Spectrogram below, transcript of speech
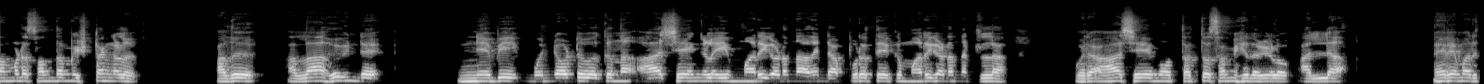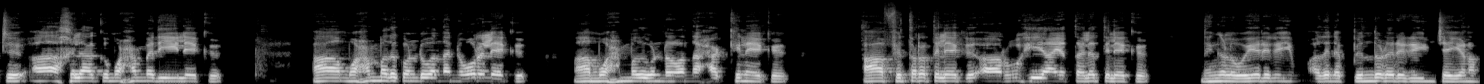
നമ്മുടെ സ്വന്തം ഇഷ്ടങ്ങൾ അത് അള്ളാഹുവിന്റെ നബി മുന്നോട്ട് വെക്കുന്ന ആശയങ്ങളെയും മറികടന്ന് അതിന്റെ അപ്പുറത്തേക്ക് മറികടന്നിട്ടുള്ള ഒരു ആശയമോ തത്വസംഹിതകളോ അല്ല. നേരെ മറിച്ച് ആ അഖ്ലാഖ് മുഹമ്മദിയിലേക്ക് ആ മുഹമ്മദ് കൊണ്ടുവന്ന നൂറിലേക്ക് ആ മുഹമ്മദ് കൊണ്ടുവന്ന ഹക്കിലേക്ക് ആ ഫിത്രത്തിലേക്ക് ആ റൂഹിയായ തലത്തിലേക്ക് നിങ്ങൾ ഉയരുകയും അതിനെ പിന്തുടരുകയും ചെയ്യണം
